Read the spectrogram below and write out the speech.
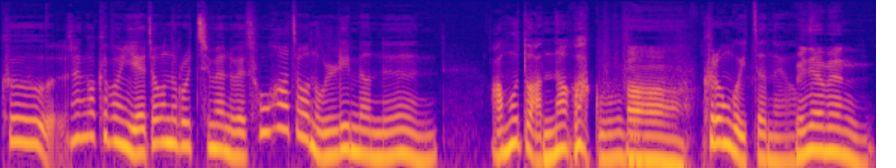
그 생각해보면 예전으로 치면 왜 소화전 올리면은 아무도 안 나가고 아, 그런 거 있잖아요. 왜냐하면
